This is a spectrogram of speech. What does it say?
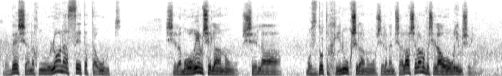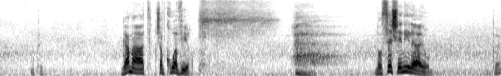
כדי שאנחנו לא נעשה את הטעות של המורים שלנו, של מוסדות החינוך שלנו, של הממשלה שלנו ושל ההורים שלנו. אוקיי. גם את, עכשיו קחו אוויר. נושא שני להיום. אוקיי?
